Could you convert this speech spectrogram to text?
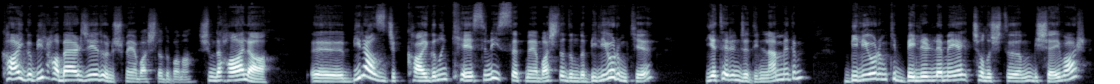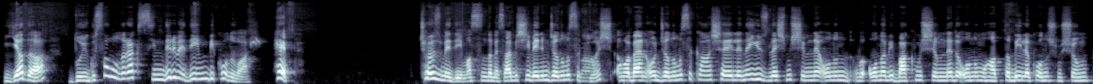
kaygı bir haberciye dönüşmeye başladı bana. Şimdi hala e, birazcık kaygının K'sini hissetmeye başladığımda biliyorum ki yeterince dinlenmedim. Biliyorum ki belirlemeye çalıştığım bir şey var ya da duygusal olarak sindirmediğim bir konu var. Hep çözmediğim aslında mesela bir şey benim canımı sıkmış ama ben o canımı sıkan şeyle ne yüzleşmişim ne onun ona bir bakmışım ne de onu muhatabıyla konuşmuşum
